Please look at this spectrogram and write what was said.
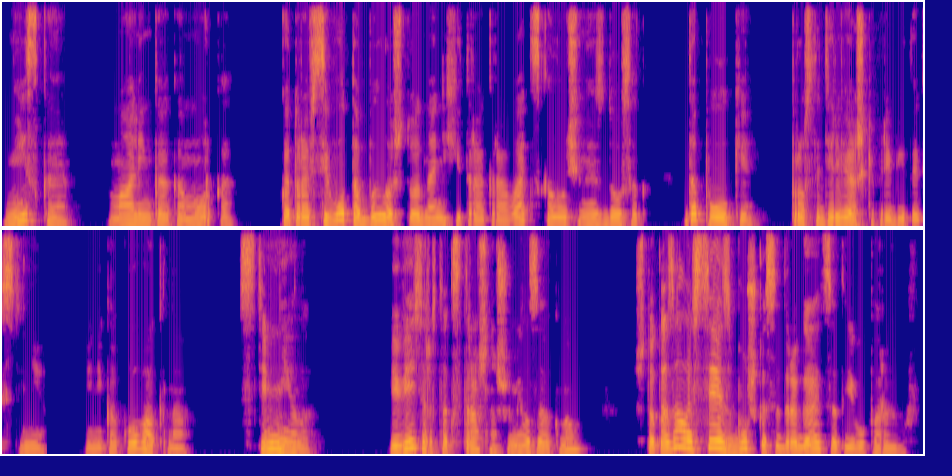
Низкая, маленькая коморка, в которой всего-то было, что одна нехитрая кровать, сколоченная из досок, до полки, просто деревяшки, прибитые к стене, и никакого окна. Стемнело, и ветер так страшно шумел за окном, что, казалось, вся избушка содрогается от его порывов.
